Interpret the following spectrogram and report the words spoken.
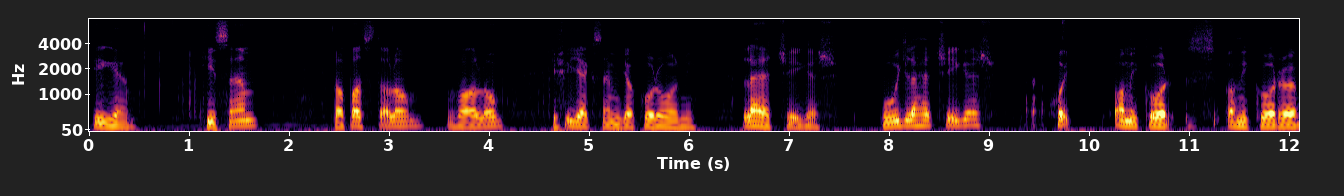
Igen. Hiszem, tapasztalom, vallom, és igyekszem gyakorolni. Lehetséges. Úgy lehetséges, hogy amikor, amikor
